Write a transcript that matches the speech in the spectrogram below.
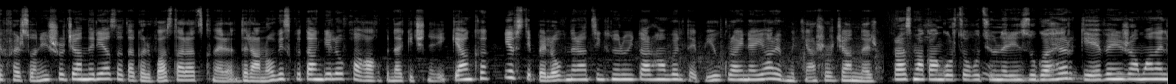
եւ Խերսոնի շրջանների ազատագրված տարածքները, դրանով իսկ վտանգելով խաղաղ բնակիչների կյանքը եւ ստիպելով նրանց ինքնուրույն տարհանվել դեպի Ուկրաինայի արևմտյան շրջաններ։ Ռազմական գործողություններին զուգահեռ Կիև էին ժամանել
